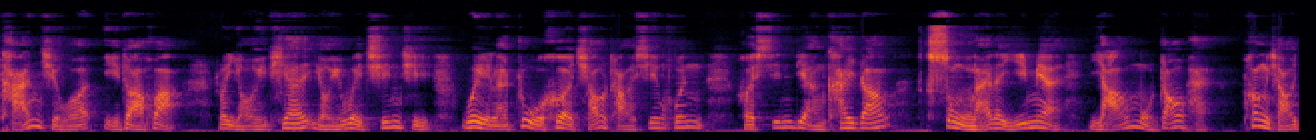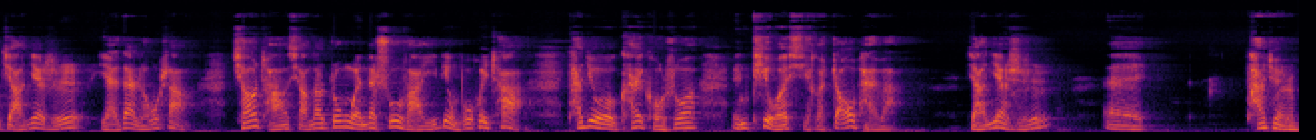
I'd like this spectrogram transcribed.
谈起过一段话，说有一天有一位亲戚为了祝贺桥厂新婚和新店开张，送来了一面杨木招牌，碰巧蒋介石也在楼上。乔场想到中文的书法一定不会差，他就开口说：“你替我写个招牌吧。”蒋介石，呃，他却是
